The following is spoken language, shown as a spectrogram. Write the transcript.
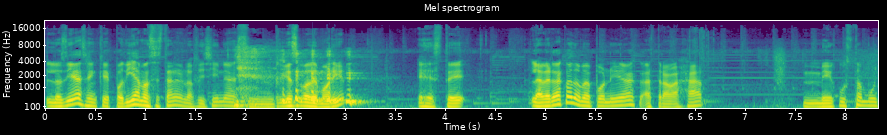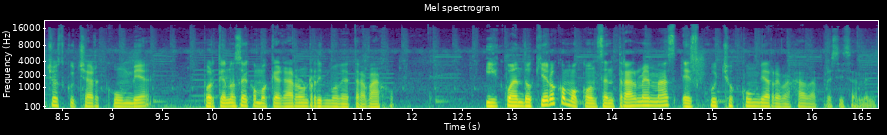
los días en que podíamos estar en la oficina sin riesgo de morir, este, la verdad cuando me ponía a trabajar, me gusta mucho escuchar cumbia porque no sé, como que agarra un ritmo de trabajo. Y cuando quiero como concentrarme más, escucho cumbia rebajada precisamente.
